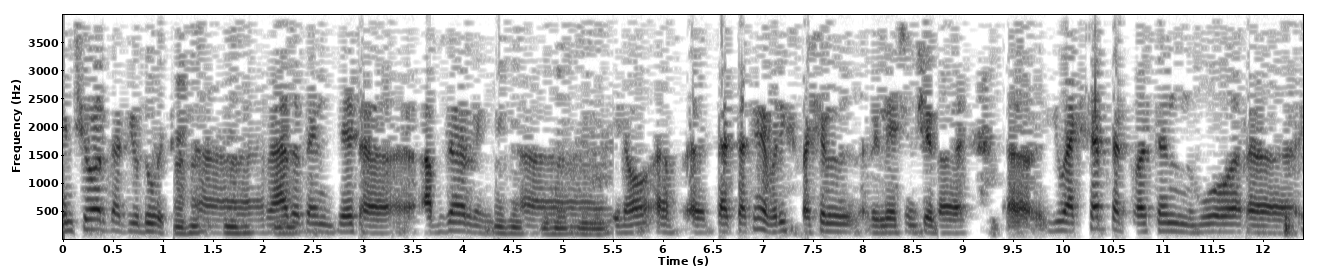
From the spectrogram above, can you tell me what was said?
ensure that you do it Mhm, uh, mhm, rather than just uh, observing. You know, uh, uh, that's I think a very special relationship. Uh, uh, you accept that person, whoever uh,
